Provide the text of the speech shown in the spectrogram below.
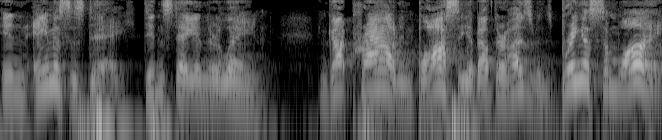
in Amos's day didn't stay in their lane and got proud and bossy about their husbands. Bring us some wine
